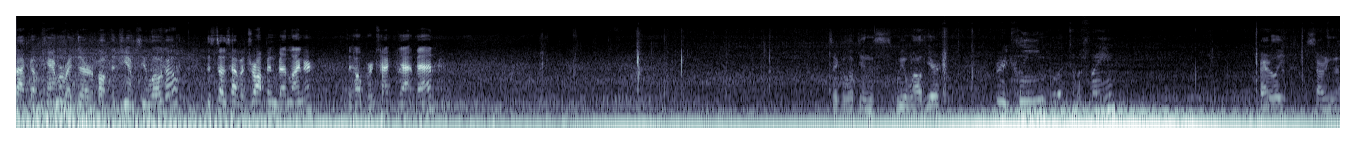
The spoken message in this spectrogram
Backup camera right there above the GMC logo. This does have a drop-in bed liner to help protect that bed. Take a look in this wheel well here. Very clean look to the frame. Barely starting to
